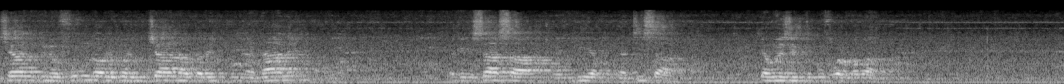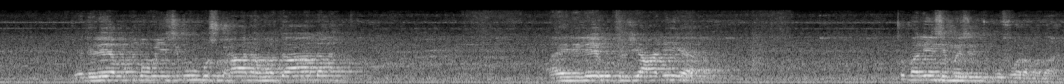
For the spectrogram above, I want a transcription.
Mchana tuliofunga ulikuwa ni mchana wa tarehe kumi na nane lakini sasa tunaingia kumi na tisa ya mwezi mtukufu wa Ramadhani. Tuendelea kumwomba Mwenyezi Mungu Subhanahu wa Ta'ala aendelee kutujalia tumalize mwezi mtukufu wa Ramadhani.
